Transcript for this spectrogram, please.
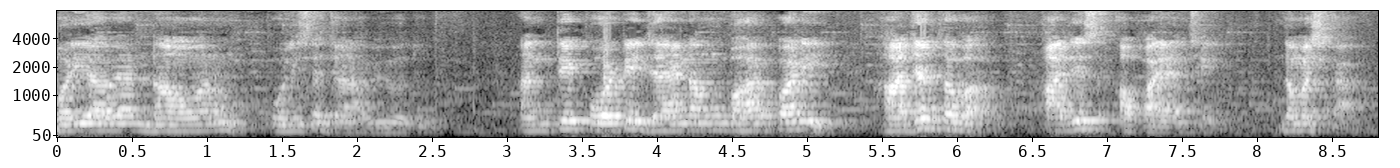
મળી આવ્યા ન હોવાનું પોલીસે જણાવ્યું હતું. અંતે કોર્ટે જાહેરનામું બહાર પાડી હાજર થવા આદેશ અપાયા છે. નમસ્કાર.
